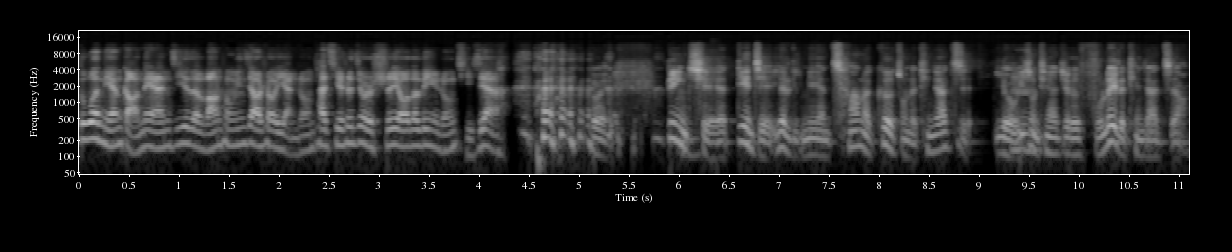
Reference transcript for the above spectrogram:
多年搞内燃机的王崇明教授眼中，它其实就是石油的另一种体现。对，并且电解液里面掺了各种的添加剂，有一种添加剂就是氟类的添加剂啊，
